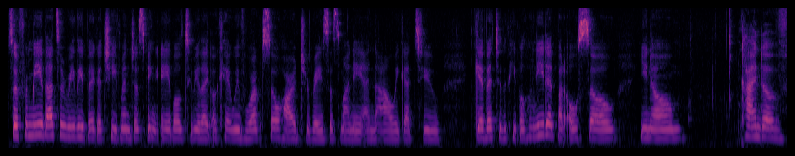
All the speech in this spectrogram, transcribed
So for me that's a really big achievement just being able to be like okay we've worked so hard to raise this money and now we get to give it to the people who need it but also you know kind of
